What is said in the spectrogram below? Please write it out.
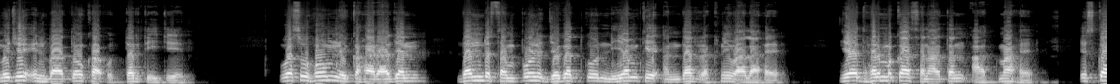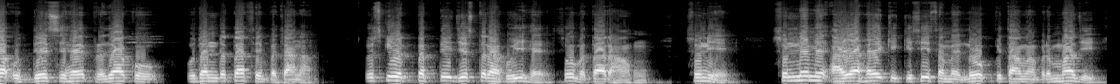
मुझे इन बातों का उत्तर दीजिए। वसुहोम ने कहा, राजन, दंड संपूर्ण जगत को नियम के अंदर रखने वाला है। यह धर्म का सनातन आत्मा है। इसका उद्देश्य है प्रजा को उदंडता से बचाना। उसकी उत्पत्ति जिस तरह हुई है, सो बता रहा हूँ। सुनिए, सुनने में आया है कि किसी समय लोक पितामह ब्रह्मा जी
